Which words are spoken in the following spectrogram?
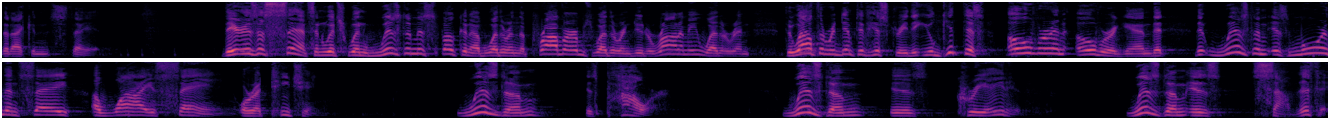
that I can say it. There is a sense in which when wisdom is spoken of, whether in the Proverbs, whether in Deuteronomy, whether in throughout the redemptive history, that you'll get this over and over again that, that wisdom is more than, say, a wise saying or a teaching. Wisdom is power. Wisdom is creative. Wisdom is salvific.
